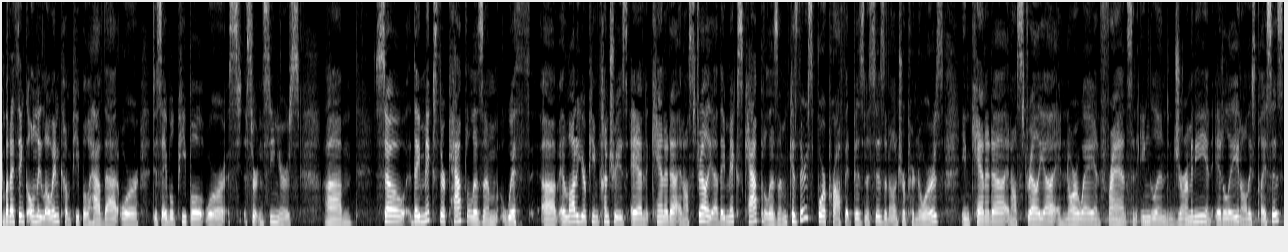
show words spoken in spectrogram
but I think only low income people have that, or disabled people, or s- certain seniors. Um, so they mix their capitalism with uh, a lot of European countries and Canada and Australia. They mix capitalism because there's for-profit businesses and entrepreneurs in Canada and Australia and Norway and France and England and Germany and Italy and all these places.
